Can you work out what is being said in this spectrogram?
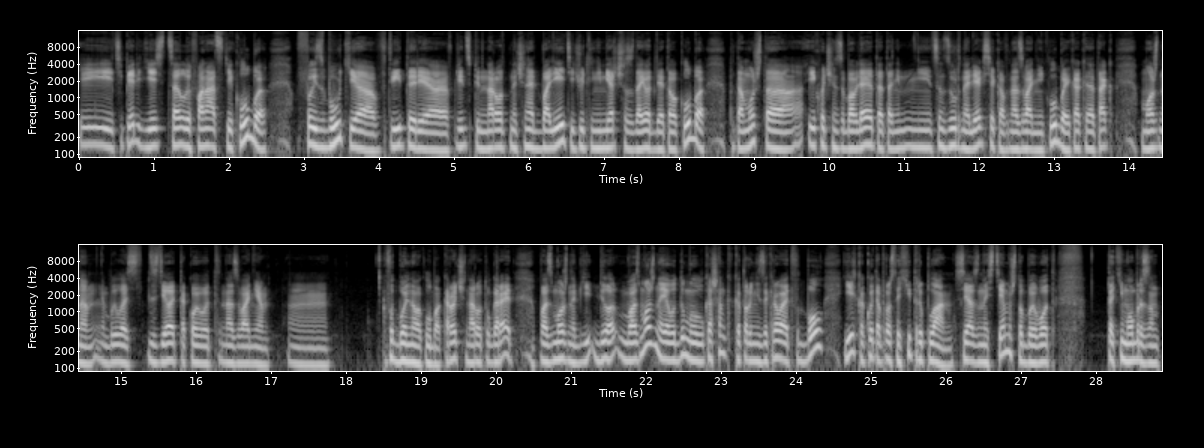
И теперь есть целые фанатские клубы в Фейсбуке, в Твиттере. В принципе, народ начинает болеть и чуть ли не мерч создает для этого клуба, потому что их очень забавляет эта нецензурная лексика в названии клуба, и как это так можно было сделать такое вот название футбольного клуба. Короче, народ угорает. Возможно, Бел... возможно, я вот думаю, у Лукашенко, который не закрывает футбол, есть какой-то просто хитрый план, связанный с тем, чтобы вот таким образом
